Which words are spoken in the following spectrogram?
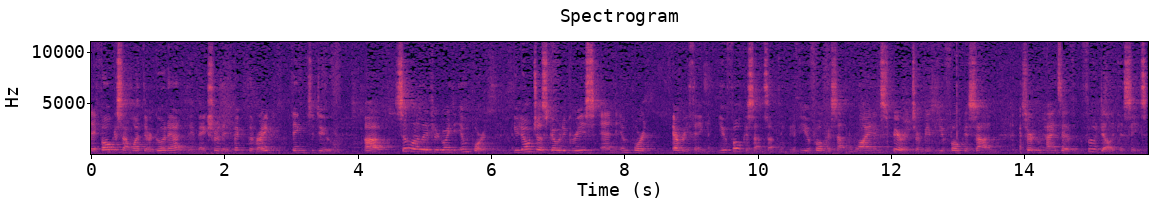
They focus on what they're good at, they make sure they pick the right thing to do. Uh, similarly, if you're going to import, you don't just go to Greece and import everything. You focus on something. Maybe you focus on wine and spirits, or maybe you focus on certain kinds of food delicacies.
